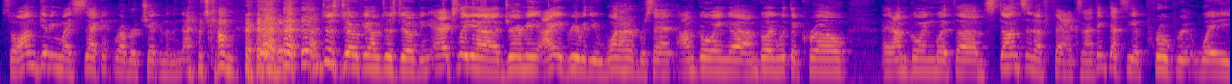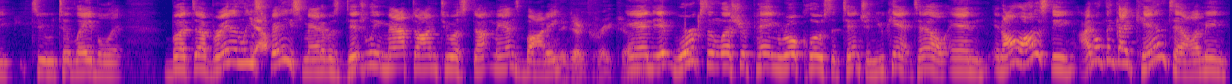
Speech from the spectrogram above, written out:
So I'm giving my second rubber chicken of the night. Which I'm, I'm just joking. I'm just joking. Actually, uh, Jeremy, I agree with you 100. percent I'm going. Uh, I'm going with the Crow, and I'm going with um, stunts and effects, and I think that's the appropriate way to to label it. But uh, Brandon Lee's Yeah. face, man, it was digitally mapped onto a stuntman's body. they did a great job. And it works unless you're paying real close attention. You can't tell. And in all honesty, I don't think I can tell. I mean,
